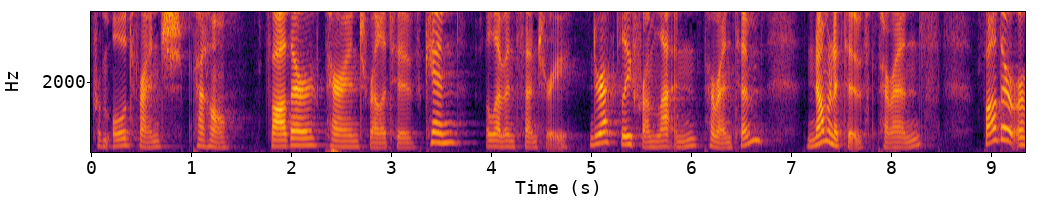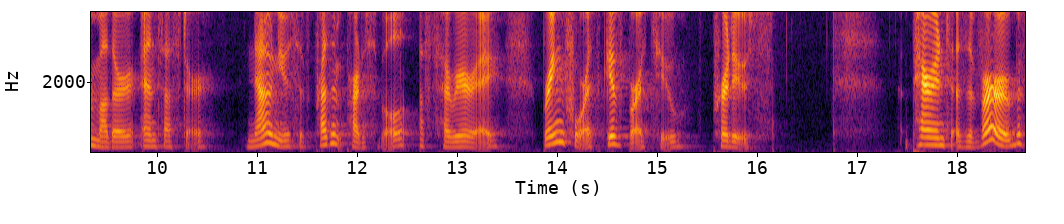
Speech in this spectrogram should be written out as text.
from Old French, parent, father, parent, relative, kin, 11th century, directly from Latin parentum, nominative parens, father or mother, ancestor, noun use of present participle of parire, bring forth, give birth to, produce. Parent as a verb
